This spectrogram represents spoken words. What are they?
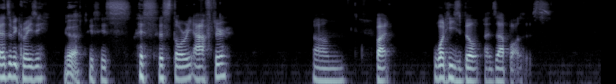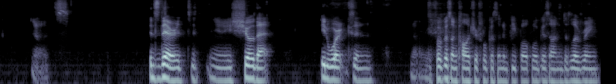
yeah it's a bit crazy Yeah. his his his, his story after. Um, but what he's built at Zappos is, you know, it's it's there. It's it, you know, you show that it works, and you know, you focus on culture, focus on the people, focus on delivering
